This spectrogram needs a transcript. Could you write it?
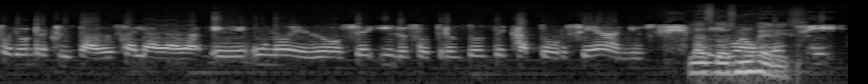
fueron reclutados a la edad, eh, uno de 12 y los otros dos de 14 años. Las dos mujeres. Sí,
